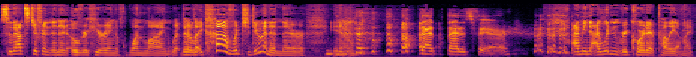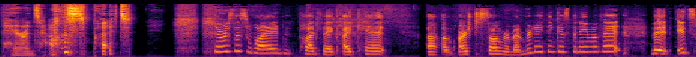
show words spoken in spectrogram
so that's different than an overhearing of one line where they're like, huh, what you doing in there? You know? that, that is fair. I mean, I wouldn't record it probably at my parents' house, but there was this one podfic I can't um our song remembered I think is the name of it that it's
